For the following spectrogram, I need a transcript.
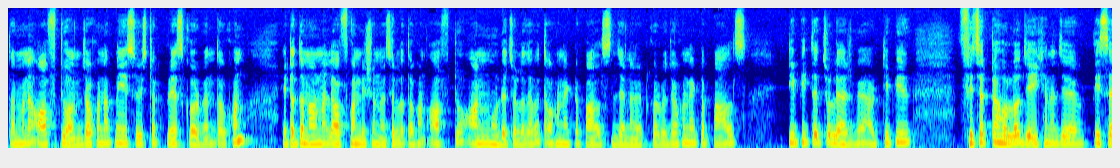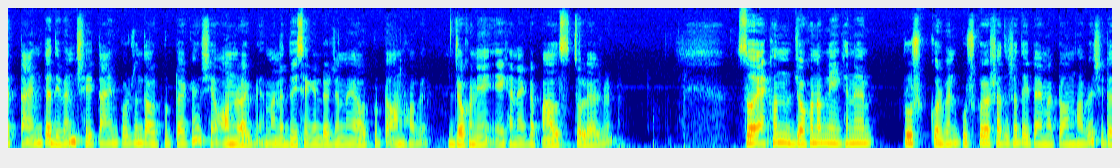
তার মানে অফ টু অন যখন আপনি এই সুইচটা প্রেস করবেন, তখন এটা তো নর্মালি অফ কন্ডিশনে ছিল, তখন অফ টু অন মোডে চলে যাবে, তখন একটা পালস জেনারেট করবে। যখন একটা পালস টিপিতে চলে আসবে, আর টিপির ফিচারটা হলো যে এখানে যে পিসের টাইমটা দিবেন, সেই টাইম পর্যন্ত আউটপুটটাকে সে অন রাখবে মানে দুই সেকেন্ডের জন্য আউটপুটটা অন হবে, যখনই এখানে একটা পালস চলে আসবে। সো এখন যখন আপনি এখানে পুশ করবেন পুশ করার সাথে সাথে এই টাইমারটা অন হবে, সেটা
